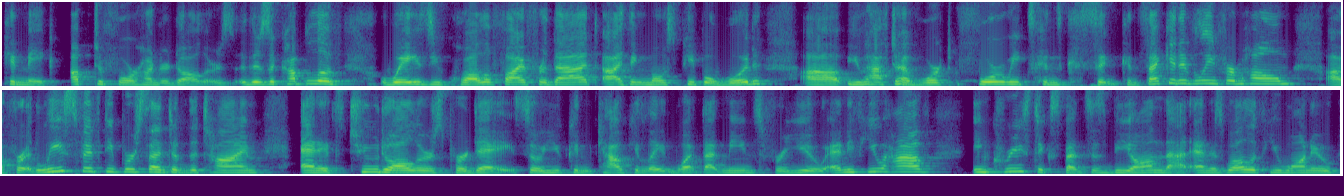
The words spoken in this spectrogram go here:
can make up to $400 there's a couple of of ways you qualify for that. I think most people would. Uh, you have to have worked four weeks con- consecutively from home uh, for at least 50% of the time, and it's $2 per day. So you can calculate what that means for you. And if you have increased expenses beyond that. And as well, if you want to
